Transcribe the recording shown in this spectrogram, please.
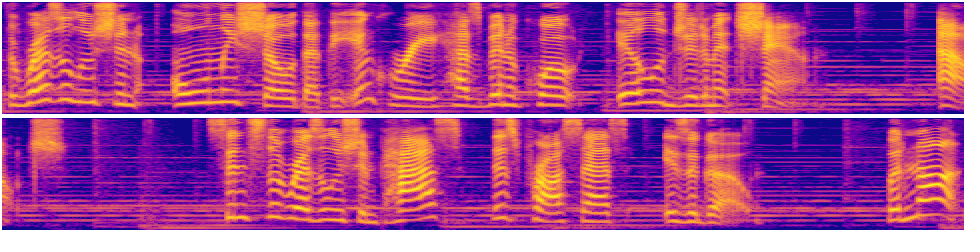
the resolution only showed that the inquiry has been a quote, illegitimate sham. Ouch. Since the resolution passed, this process is a go. But not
